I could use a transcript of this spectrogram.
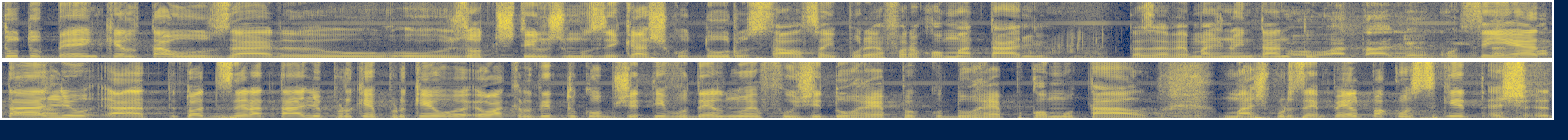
Tudo bem que ele está a usar uh, o- os outros estilos musicais, duro, salsa e por aí fora como atalho. Estás a ver? Mas, no entanto. O atalho, Sim, é com atalho. Ah, Estou a dizer atalho porque, porque eu, eu acredito que o objetivo dele não é fugir do rap, do rap como tal. Mas, por exemplo, ele para conseguir eh,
